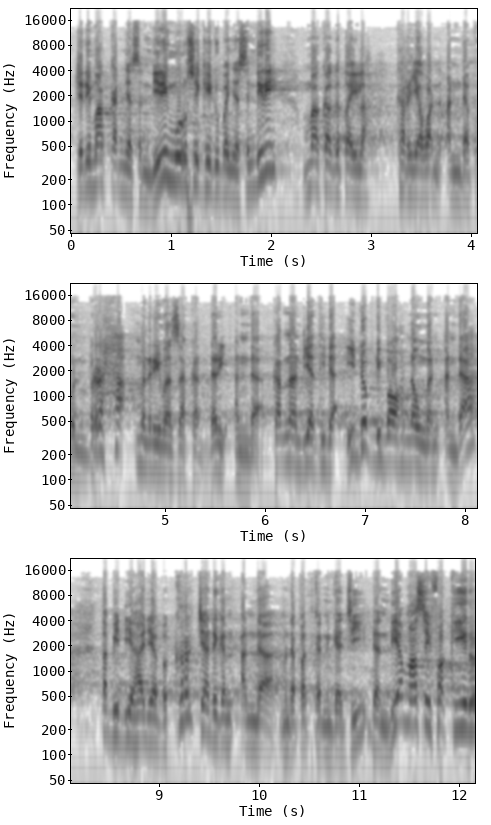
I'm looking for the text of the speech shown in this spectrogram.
jadi makannya sendiri ngurusi kehidupannya sendiri maka ketahuilah karyawan anda pun berhak menerima zakat dari anda. Karena dia tidak hidup di bawah naungan anda tapi dia hanya bekerja dengan anda mendapatkan gaji dan dia masih fakir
